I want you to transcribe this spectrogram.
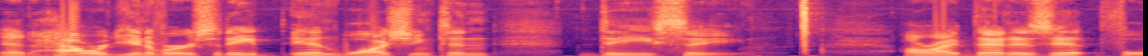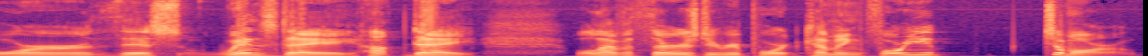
at Howard University in Washington, D.C. All right, that is it for this Wednesday, Hump Day. We'll have a Thursday report coming for you tomorrow.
